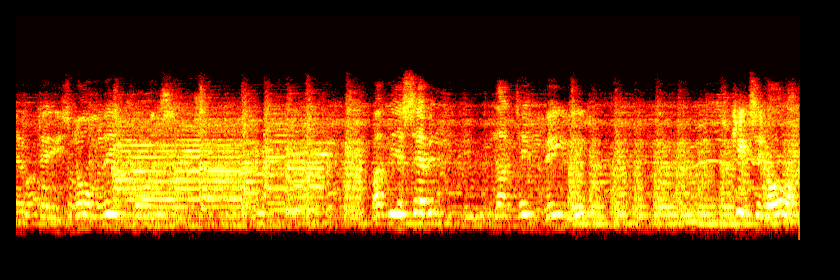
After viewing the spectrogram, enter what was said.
Now play these normal E chords. To the 7, not taking B loop. Kicks it all off.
